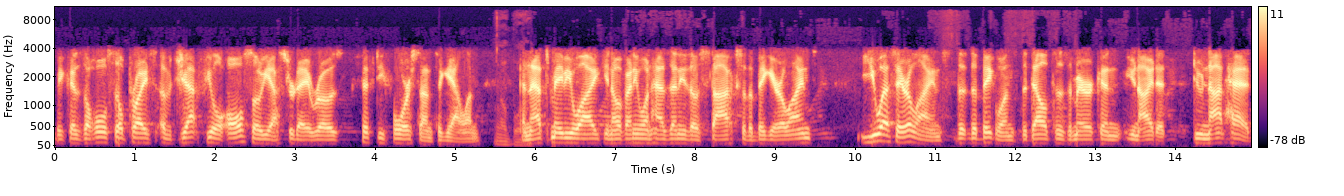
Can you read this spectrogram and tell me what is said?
because the wholesale price of jet fuel also yesterday rose 54 cents a gallon. Oh and that's maybe why, you know, if anyone has any of those stocks of the big airlines, U.S. airlines, the, the big ones, the Deltas, American, United, do not hedge,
